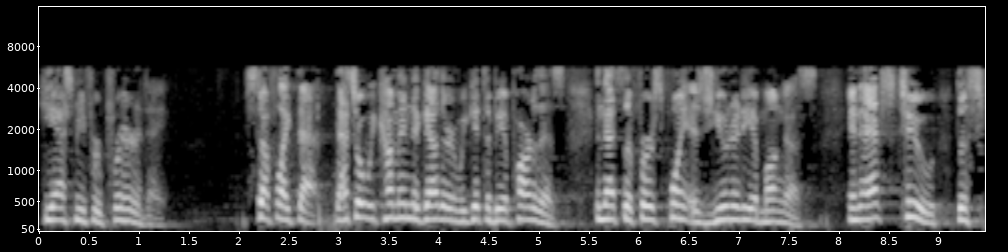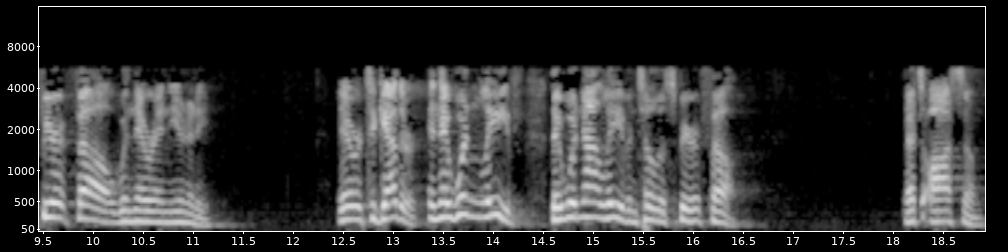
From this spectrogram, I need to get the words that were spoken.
He asked me for prayer today. Stuff like that. That's what we come in together and we get to be a part of this. And that's the first point is unity among us. In Acts 2, the Spirit fell when they were in unity. They were together and they wouldn't leave. They would not leave until the Spirit fell. That's awesome.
